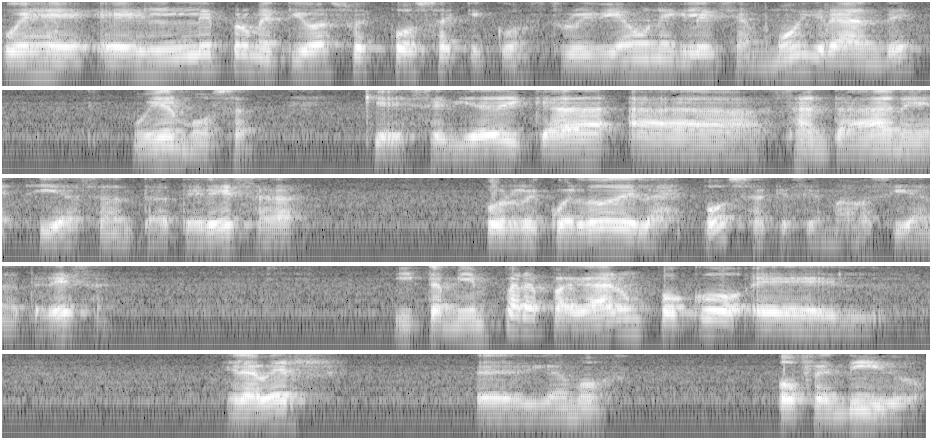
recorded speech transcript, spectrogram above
Pues eh, él le prometió a su esposa que construiría una iglesia muy grande, muy hermosa, que sería dedicada a Santa Ana y a Santa Teresa, por recuerdo de la esposa que se llamaba así Ana Teresa. Y también para pagar un poco el, el haber eh, digamos, ofendido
